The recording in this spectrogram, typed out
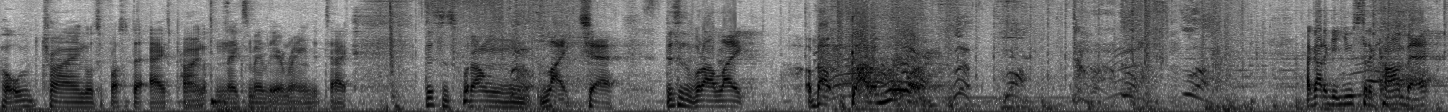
Hold triangle to process the axe, powering up the next melee range attack. This is what I like, chat. This is what I like about God of War. I gotta get used to the combat.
